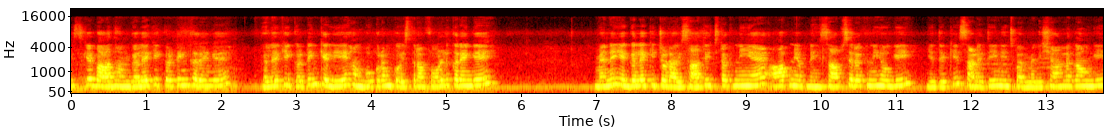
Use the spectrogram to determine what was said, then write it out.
इसके बाद हम गले की कटिंग करेंगे। गले की कटिंग के लिए हम बुकरम को इस तरह फोल्ड करेंगे। मैंने ये गले की चौड़ाई सात इंच रखनी है। आपने अपने हिसाब से रखनी होगी। ये देखिए, साढ़े तीन इंच पर मैं निशान लगाऊँगी।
